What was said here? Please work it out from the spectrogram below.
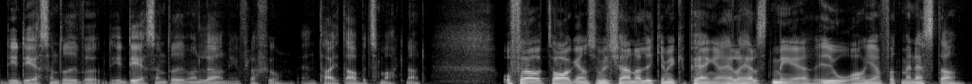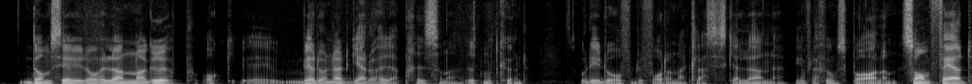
Det är det som driver, det är det som driver en löneinflation, en tajt arbetsmarknad. Och företagen som vill tjäna lika mycket pengar eller helst mer i år jämfört med nästa, de ser ju då hur lönerna går upp och eh, blir då nödgade att höja priserna ut mot kund. Och det är då du får den här klassiska löneinflationsspiralen som Fed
